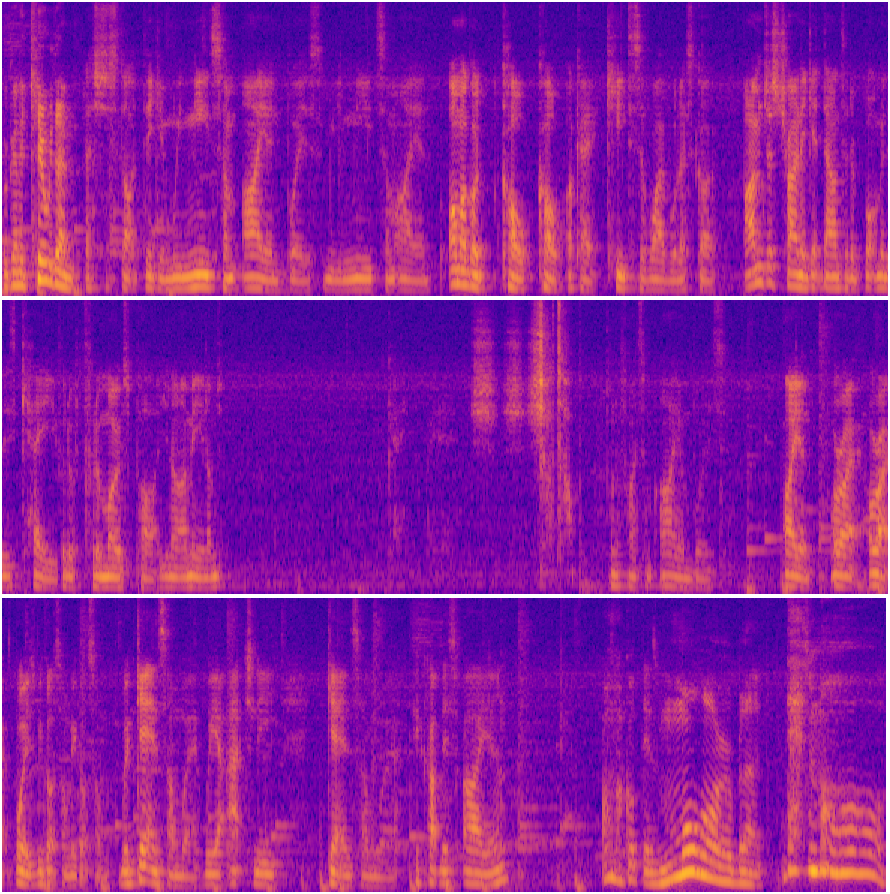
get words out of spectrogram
We're gonna kill them. Let's just start digging. We need some iron, boys. We need some iron. Oh my god, coal, coal. Okay, key to survival. Let's go. I'm just trying to get down to the bottom of this cave for the for the most part. You know what I mean? I'm. Just... Okay. Shh, shh, shut up. I want to find some iron, boys. Iron. All right, all right, boys. We got some. We got some. We're getting somewhere. We are actually getting somewhere. Pick up this iron. Oh my god, there's more blood. There's more.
